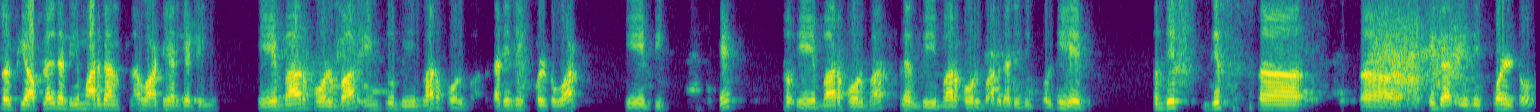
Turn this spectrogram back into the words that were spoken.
So if you apply the De Morgan's law, what you are getting? A bar whole bar into B bar whole bar. That is equal to what? AB. Okay. So A bar whole bar plus B bar whole bar that is equal to AB. So this this uh, uh, figure is equal to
